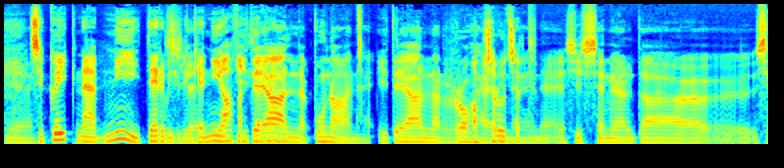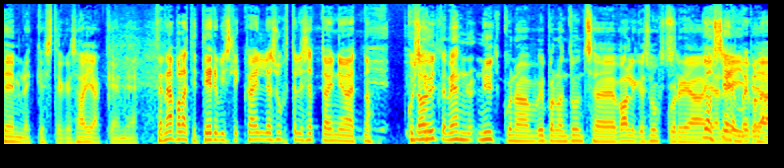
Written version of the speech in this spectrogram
yeah., see kõik näeb nii tervislik Sike ja nii ahvatlev ideaalne punane, ideaalne roheline onju, siis see nii-öelda äh, seemnekestega saiake onju. ta näeb alati tervislik välja suhteliselt onju, et noh kuskilt.... no ütleme jah, nüüd kuna võib-olla on tulnud see valge suhkur ja no,, ja leib ja,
